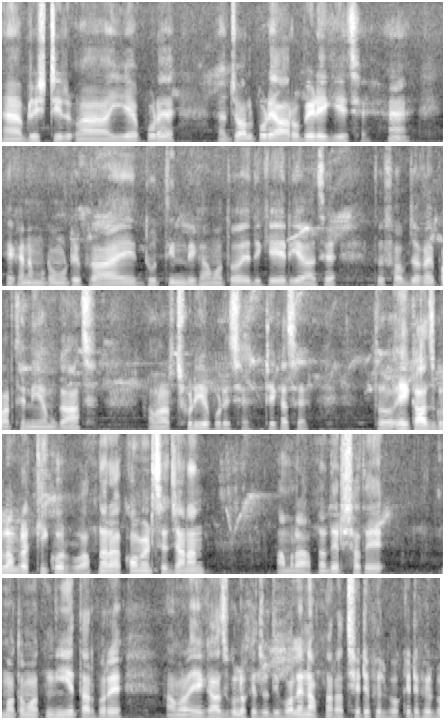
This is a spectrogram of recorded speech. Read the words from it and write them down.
হ্যাঁ, বৃষ্টির ইয়ে পড়ে জল পড়ে আরও বেড়ে গিয়েছে। হ্যাঁ এখানে মোটামুটি প্রায় দু তিন বিঘা মতো এদিকে এরিয়া আছে। তো সব জায়গায় পার্থেনিয়াম গাছ আমার ছড়িয়ে পড়েছে ঠিক আছে? তো এই গাছগুলো আমরা কি করব? আপনারা কমেন্টসে জানান। আমরা আপনাদের সাথে মতামত নিয়ে তারপরে আমরা এই গাছগুলোকে যদি বলেন আপনারা ছেটে ফেলব কেটে ফেলব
